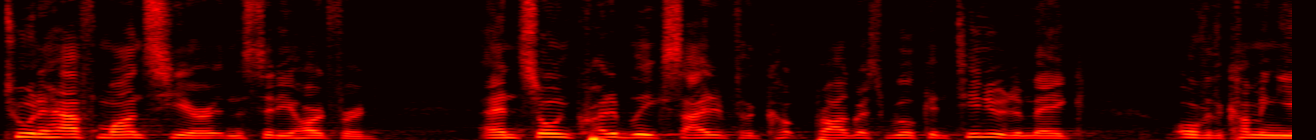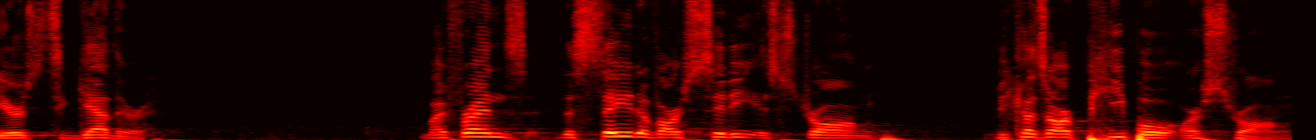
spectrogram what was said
two and a half months here in the city of Hartford, and so incredibly excited for the progress we'll continue to make over the coming years together. My friends, the state of our city is strong because our people are strong,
